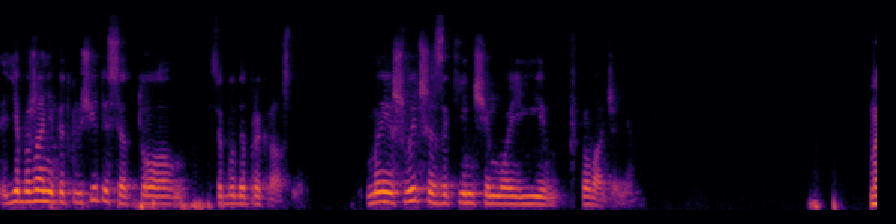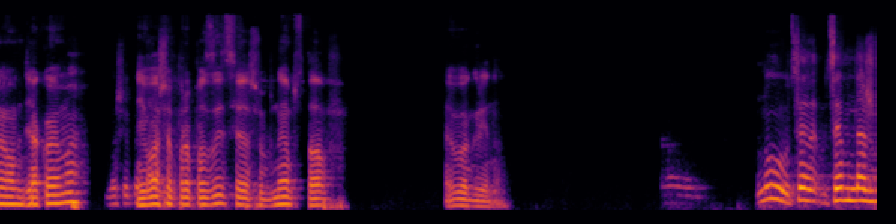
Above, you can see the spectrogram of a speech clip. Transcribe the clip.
є бажання підключитися, то це буде прекрасно. Ми швидше закінчимо її впровадження. Ми вам дякуємо. Ваше І ваша пропозиція, щоб НЕП став Evergreen. Ну, це, це наш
